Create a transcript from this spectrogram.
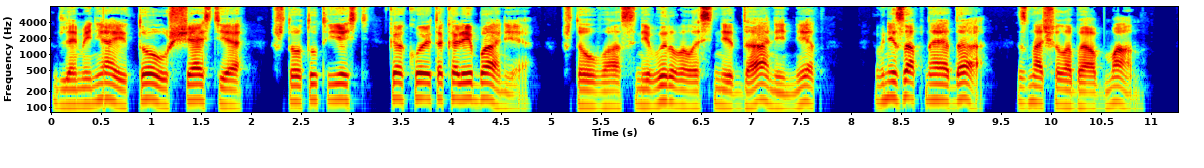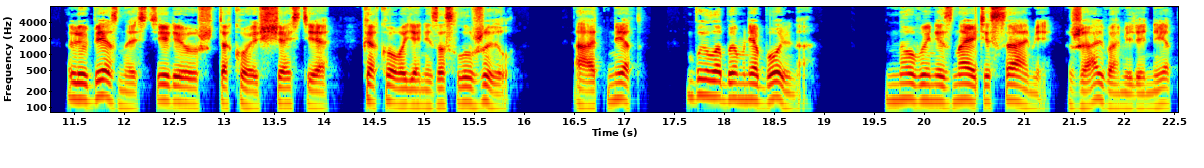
для меня и то уж счастье, что тут есть какое-то колебание, что у вас не вырвалось ни да, ни нет. Внезапное «да» значило бы обман. Любезность или уж такое счастье, какого я не заслужил. А от «нет» было бы мне больно. Но вы не знаете сами, жаль вам или нет.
